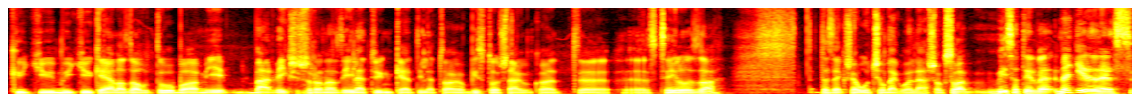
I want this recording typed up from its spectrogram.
kütyű-műtyű kell az autóba, ami bár végső soron az életünket, illetve a biztonságunkat célozza. Tehát ezek se olcsó megoldások. Szóval visszatérve, mennyire lesz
